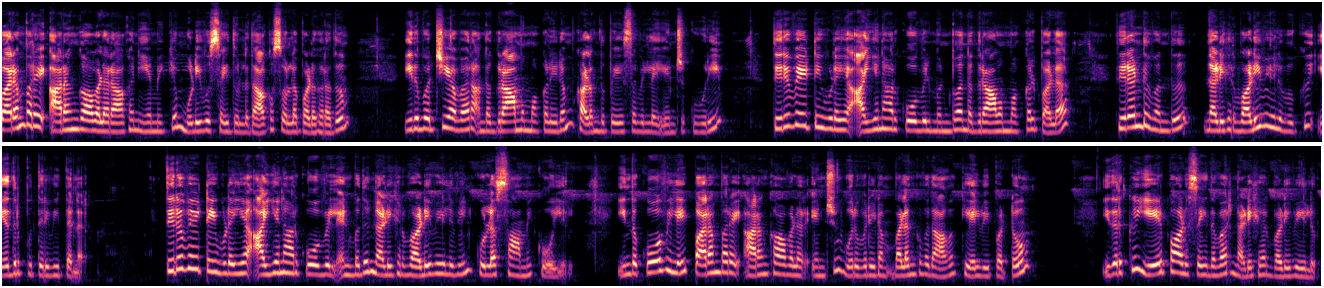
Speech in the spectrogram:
பரம்பரை அறங்காவலராக நியமிக்க முடிவு செய்துள்ளதாக சொல்லப்படுகிறது. இது பற்றி அவர் அந்த கிராம மக்களிடம் கலந்து பேசவில்லை என்று கூறி திருவேட்டி உடைய ஐயனார் கோவில் முன்பு அந்த கிராம மக்கள் பலர் திரண்டு வந்து நடிகர் வடிவேலுவுக்கு எதிர்ப்பு தெரிவித்தனர். திருவேட்டை உடைய ஐயனார் கோவில் என்பது நடிகர் வடிவேலுவின் குலசாமி கோயில். இந்த கோவிலை பரம்பரை அறங்காவலர் என்று ஒருவரிடம் வழங்குவதாக கேள்விப்பட்டோம். இதற்கு ஏற்பாடு செய்தவர் நடிகர் வடிவேலு.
